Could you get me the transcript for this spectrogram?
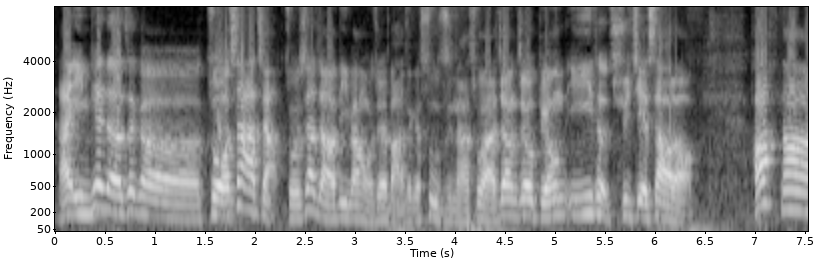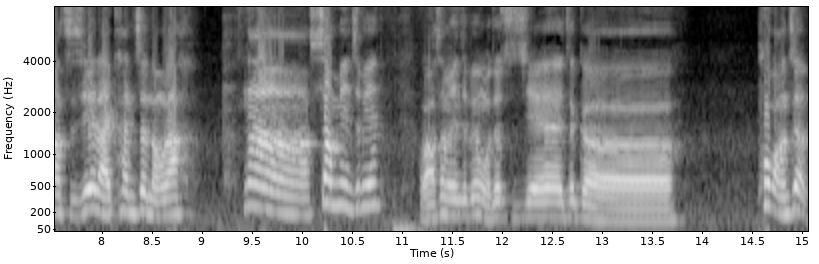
来，影片的这个左下角左下角的地方，我就会把这个数值拿出来，这样就不用一一的去介绍了。好，那直接来看阵容啦。那上面这边，我要上面这边我就直接这个破防阵，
